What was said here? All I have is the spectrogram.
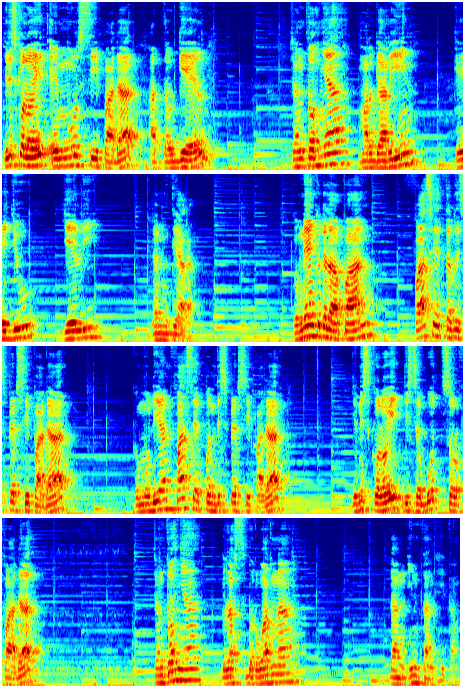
jenis koloid emulsi padat atau gel. Contohnya margarin, keju, jelly, dan mutiara. Kemudian yang kedelapan, fase terdispersi padat. Kemudian fase pendispersi padat. Jenis koloid disebut solvadat. Contohnya gelas berwarna dan intan hitam.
